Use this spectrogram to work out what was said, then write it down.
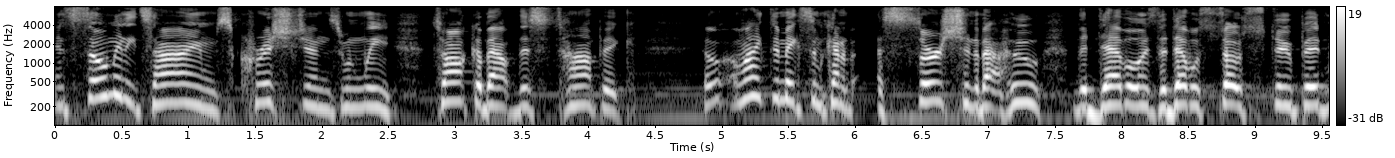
And so many times, Christians, when we talk about this topic, like to make some kind of assertion about who the devil is. The devil's so stupid.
